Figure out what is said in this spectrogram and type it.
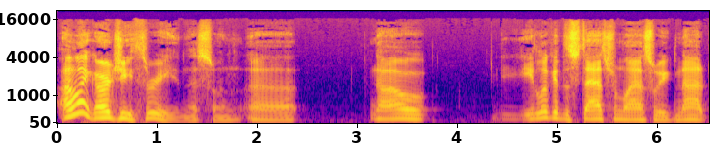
I like RG three in this one. Uh, now, you look at the stats from last week. Not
